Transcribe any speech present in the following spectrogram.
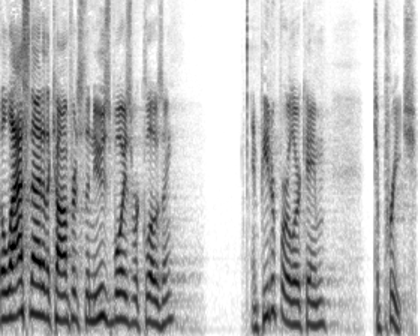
The last night of the conference, the newsboys were closing, and Peter Furler came to preach,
